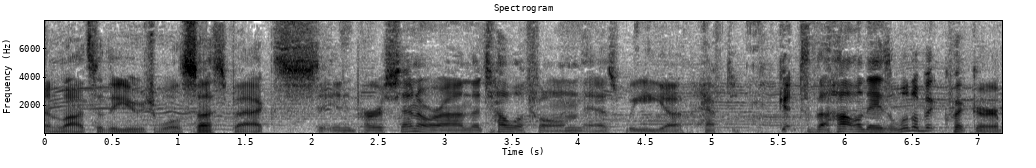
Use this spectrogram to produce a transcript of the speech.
and lots of the usual suspects in person or on the telephone as we uh, have to get to the holidays a little bit quicker.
